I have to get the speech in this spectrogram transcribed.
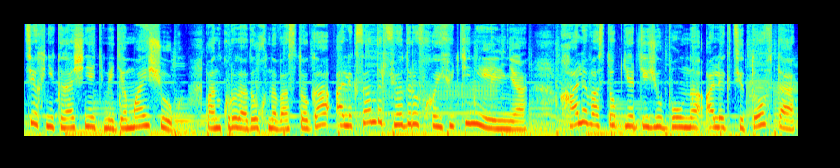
техника начнет медиа майшук. Панкруда духна востока Александр Федоров хайхютине эльня. Хали восток ердежу булна Олег Титов та,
